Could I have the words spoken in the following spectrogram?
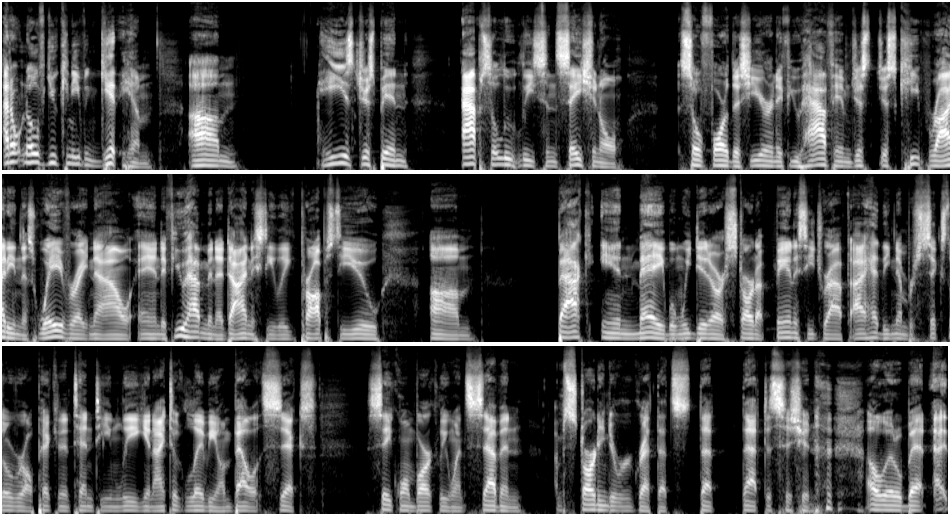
I don't know if you can even get him. Um, he's just been absolutely sensational so far this year, and if you have him, just just keep riding this wave right now. And if you have him in a dynasty league, props to you. Um, back in May when we did our startup fantasy draft, I had the number six overall pick in a ten team league, and I took Le'Veon Bell at six. Saquon Barkley went seven. I'm starting to regret that that that decision a little bit. I,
